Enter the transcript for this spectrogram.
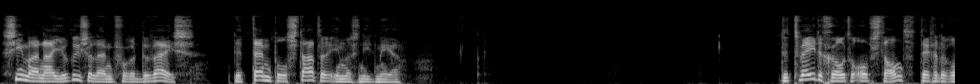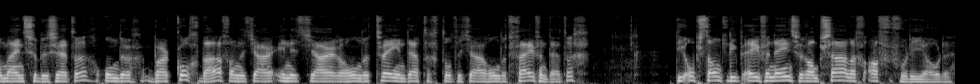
Zie maar naar Jeruzalem voor het bewijs. De tempel staat er immers niet meer. De tweede grote opstand tegen de Romeinse bezetter onder Bar Kochba van het jaar in het jaar 132 tot het jaar 135, die opstand liep eveneens rampzalig af voor de Joden.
